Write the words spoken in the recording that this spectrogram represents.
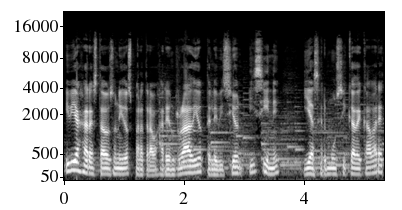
y viajar a Estados Unidos para trabajar en radio, televisión y cine y hacer música de cabaret.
